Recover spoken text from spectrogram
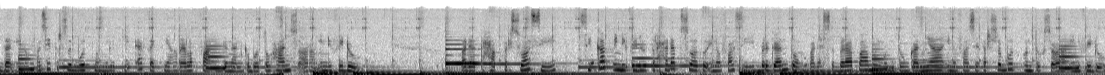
dan inovasi tersebut memiliki efek yang relevan dengan kebutuhan seorang individu. Pada tahap persuasi, sikap individu terhadap suatu inovasi bergantung pada seberapa menguntungkannya inovasi tersebut untuk seorang individu.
